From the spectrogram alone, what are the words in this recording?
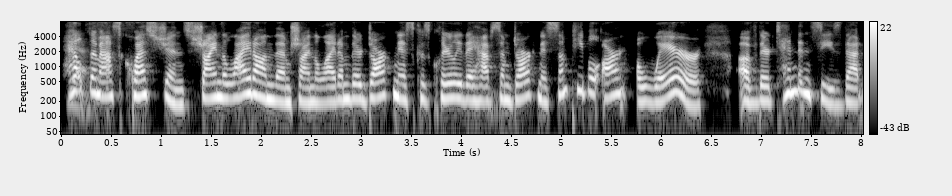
Help Yes. them ask questions, shine the light on them, shine the light on their darkness because clearly they have some darkness. Some people aren't aware of their tendencies that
